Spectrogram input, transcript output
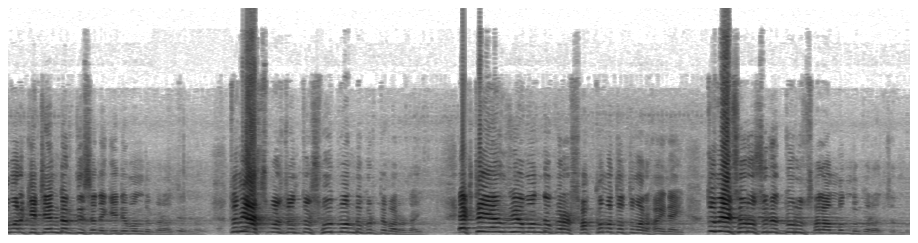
তোমার কি টেন্ডার দিছে নাকি এটা বন্ধ করার জন্য? তুমি আজ পর্যন্ত সুদ বন্ধ করতে পারো নাই। একটা এনজিও বন্ধ করার সক্ষমতা তোমার হয় নাই। তুমি এই রসুলের দুরুদ সালাম বন্ধ করার জন্য।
